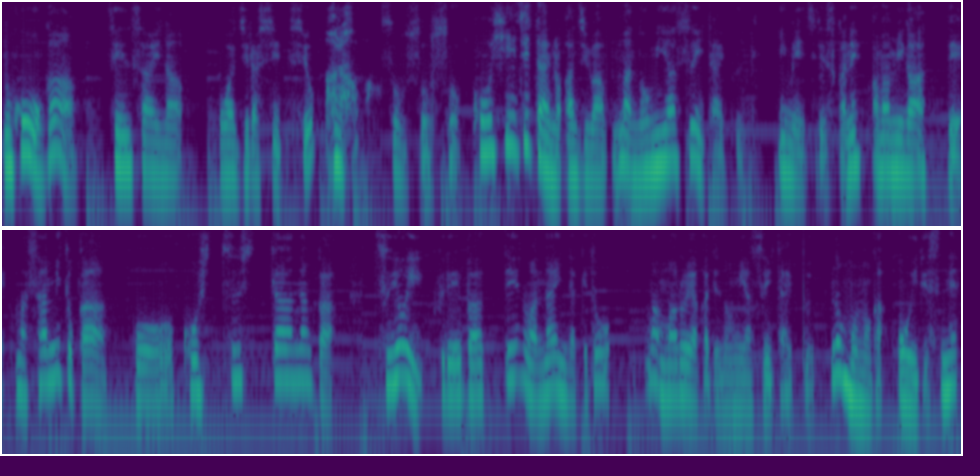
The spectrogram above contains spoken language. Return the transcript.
の方が繊細なお味らしいですよ。あら。そうそうそう。コーヒー自体の味は、まあ飲みやすいタイプ、イメージですかね。甘みがあって、まあ酸味とか、こう、固執したなんか強いフレーバーっていうのはないんだけど、まあまろやかで飲みやすいタイプのものが多いですね。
